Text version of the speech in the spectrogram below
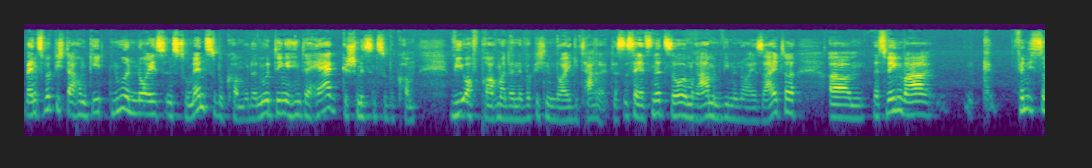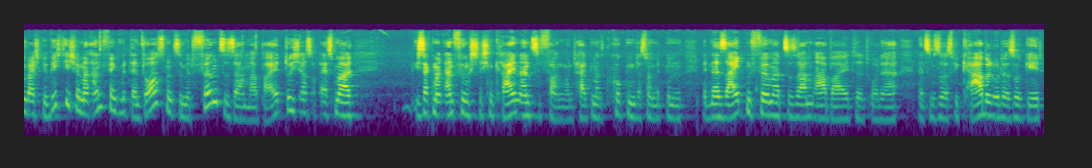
wenn es wirklich darum geht, nur ein neues Instrument zu bekommen oder nur Dinge hinterhergeschmissen zu bekommen, wie oft braucht man denn wirklich eine neue Gitarre? Das ist ja jetzt nicht so im Rahmen wie eine neue Seite. Ähm, deswegen war, finde ich zum Beispiel wichtig, wenn man anfängt mit Endorsements und mit Firmenzusammenarbeit, durchaus auch erstmal ich sag mal in Anführungsstrichen klein anzufangen und halt mal gucken, dass man mit einem mit einer Seitenfirma zusammenarbeitet oder wenn es um sowas wie Kabel oder so geht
